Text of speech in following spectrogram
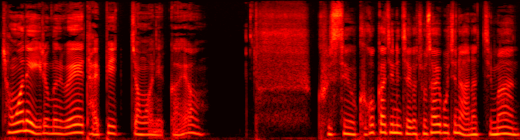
정원의 이름은 왜 달빛 정원일까요? 글쎄요. 그것까지는 제가 조사해 보지는 않았지만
